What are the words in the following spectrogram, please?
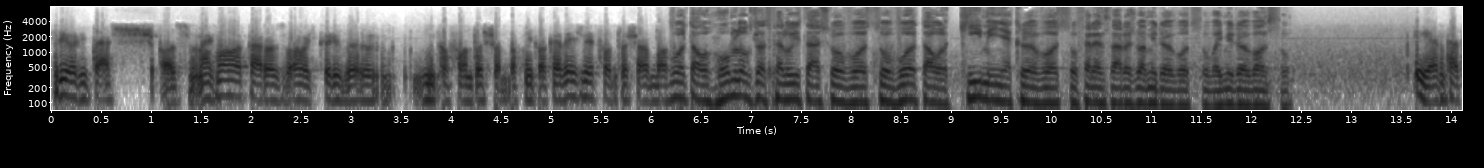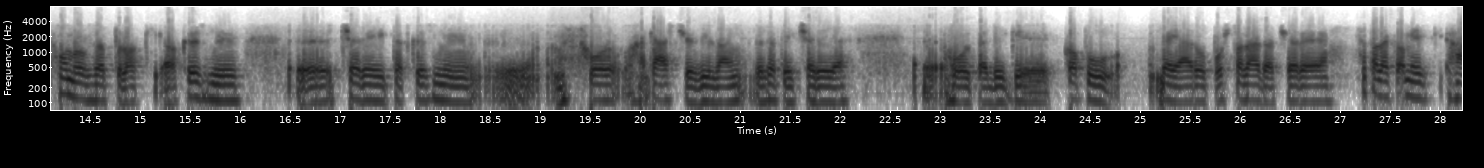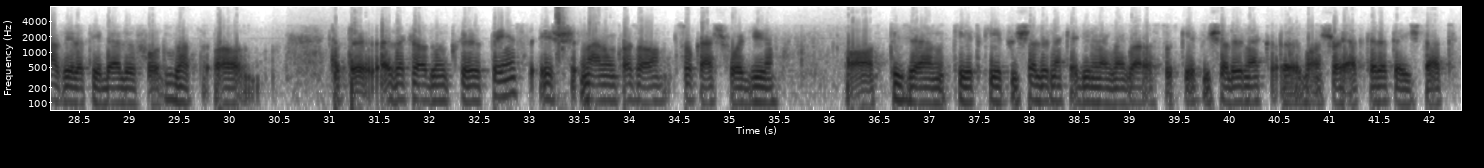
prioritás az meg van határozva, hogy körülbelül mik a fontosabbak, mik a kevésbé fontosabbak. Volt, ahol homlokzat felújításról volt szó, volt, ahol kíményekről volt szó, Ferencvárosban miről volt szó, vagy miről van szó? Igen, tehát homlokzattól a, a közmű cseréig, tehát közmű hol gázcső villany vezeték cseréje, hol pedig kapu bejáró postaláda csere, hát a ami ház életében előfordulhat. A, tehát ezekre adunk pénzt, és nálunk az a szokás, hogy a 12 képviselőnek, egyénileg megválasztott képviselőnek van saját kerete is, tehát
